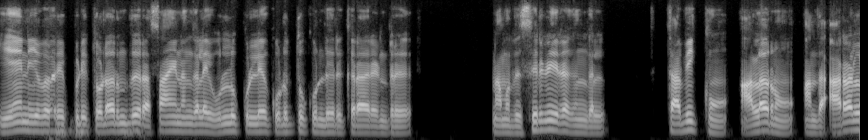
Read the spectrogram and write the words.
ஏன் இவர் இப்படி தொடர்ந்து ரசாயனங்களை உள்ளுக்குள்ளே கொடுத்து கொண்டிருக்கிறார் என்று நமது சிறுநீரகங்கள் தவிக்கும் அலறும் அந்த அறல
